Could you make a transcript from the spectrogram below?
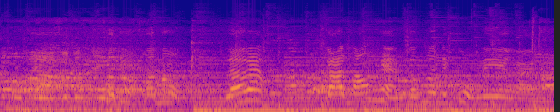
สนุกอยู่สนุกอยู่สนุกสนุกแล้วแบบการวางแผนกับเพื่อนในกลุ่มนี่ยังไงคะ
